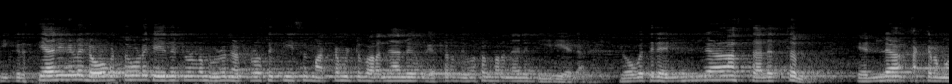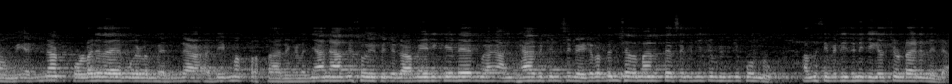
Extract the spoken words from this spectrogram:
ഈ ക്രിസ്ത്യാനികൾ ലോകത്തോട് ചെയ്തിട്ടുള്ള മുഴുവൻ അട്രോസിറ്റീസും മക്കമിട്ട് പറഞ്ഞാൽ എത്ര ദിവസം പറഞ്ഞാലും തീരെയല്ല. ലോകത്തിലെ എല്ലാ സ്ഥലത്തും എല്ലാ അക്രമവും എല്ലാ കൊള്ളരുതായ്മകളും എല്ലാ അടിമ പ്രസ്ഥാനങ്ങളും ഞാൻ ആദ്യം സൂചിപ്പിച്ചല്ലോ. അമേരിക്കയിലെ ഇൻഹാബിറ്റൻസിൽ എഴുപത്തഞ്ച് ശതമാനത്തെ സിവിലിസ് പിടിച്ച് കൊന്നു. അന്ന് സിവിലിസിന് ചികിത്സ ഉണ്ടായിരുന്നില്ല.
